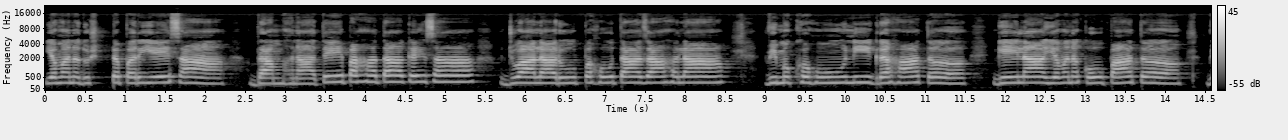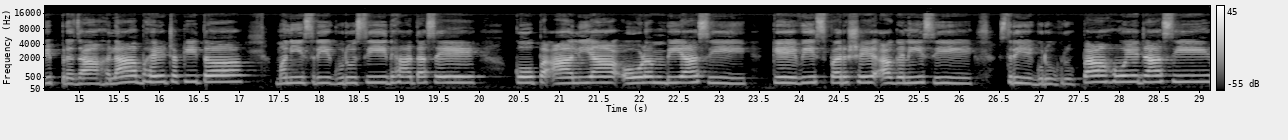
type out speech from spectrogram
यमन दुष्ट पर्येसा ब्राह्मणा ते पाहता कैसा ज्वाला रूप होता जाहला. विमुख होनी ग्रहात गेला यवन कोपात विप्र जाहला भयचकित. मनी श्री गुरुसी ध्यातासे कोप आलिया ओळंबियासी केवी स्पर्शे अग्निसी. श्री गुरु कृपा होय जासी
